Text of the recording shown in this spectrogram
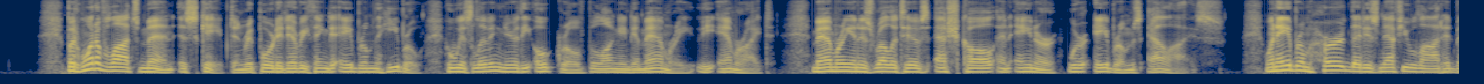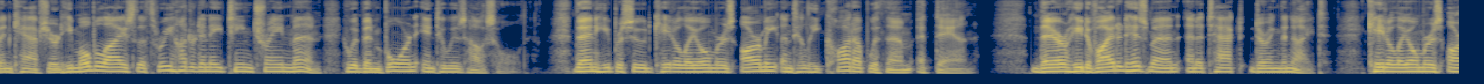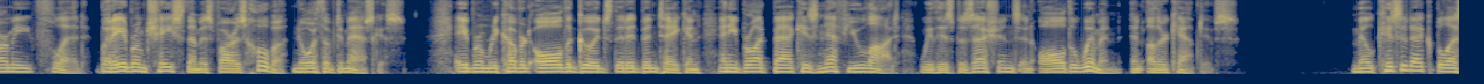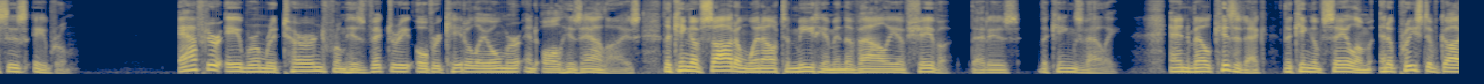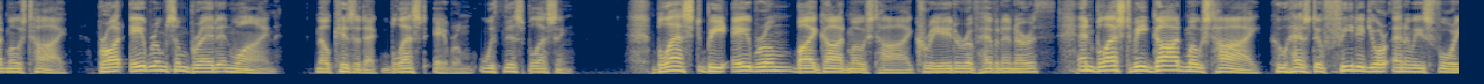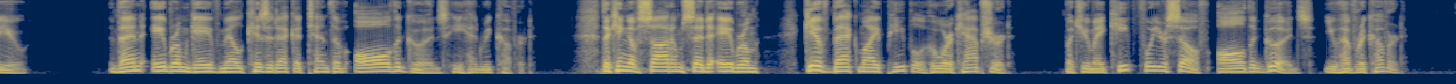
But one of Lot's men escaped and reported everything to Abram the Hebrew, who was living near the oak grove belonging to Mamre the Amorite. Mamre and his relatives Eshcol and Aner were Abram's allies. When Abram heard that his nephew Lot had been captured, he mobilized the 318 trained men who had been born into his household. Then he pursued Chedorlaomer's army until he caught up with them at Dan. There he divided his men and attacked during the night. Chedorlaomer's army fled, but Abram chased them as far as Hobah, north of Damascus. Abram recovered all the goods that had been taken, and he brought back his nephew Lot, with his possessions and all the women and other captives. Melchizedek blesses Abram. After Abram returned from his victory over Chedorlaomer and all his allies, the king of Sodom went out to meet him in the valley of Shaveh, that is, the king's valley. And Melchizedek, the king of Salem and a priest of God Most High, brought Abram some bread and wine. Melchizedek blessed Abram with this blessing Blessed be Abram by God Most High, creator of heaven and earth, and blessed be God Most High, who has defeated your enemies for you. Then Abram gave Melchizedek a tenth of all the goods he had recovered. The king of Sodom said to Abram, Give back my people who were captured but you may keep for yourself all the goods you have recovered.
